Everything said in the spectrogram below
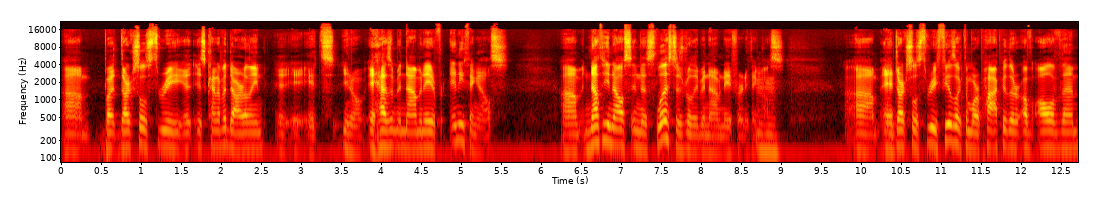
um, but Dark Souls three is kind of a darling. It, it- it's you know it hasn't been nominated for anything else. Um, nothing else in this list has really been nominated for anything else. Um, and Dark Souls 3 feels like the more popular of all of them.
